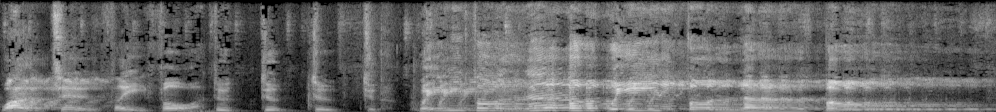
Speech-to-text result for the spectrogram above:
One, two, three, four. Do, do, do, do. Waiting for love, waiting for love boat.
